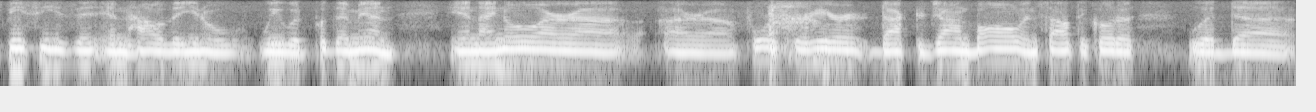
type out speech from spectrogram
species and how the, you know, we would put them in. And I know our uh, our uh, forester here, Dr. John Ball in South Dakota, would uh,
